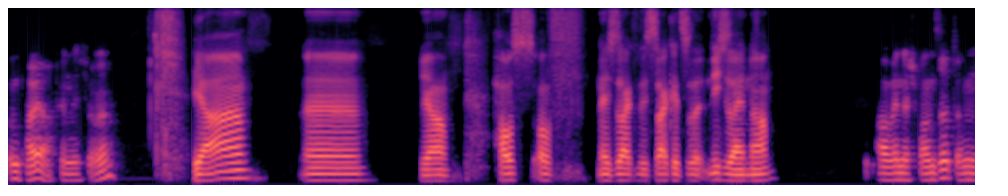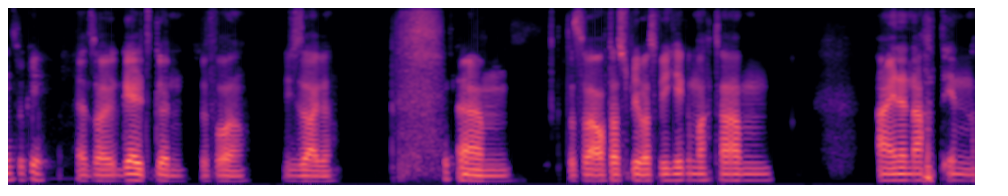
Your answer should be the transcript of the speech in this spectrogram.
Und teuer, finde ich, oder? Ja, äh, ja, House of, ne, ich sag, ich sag jetzt nicht seinen Namen. Aber wenn der sponsert, dann ist okay. Er soll Geld gönnen, bevor ich sage. okay. Ähm, das war auch das Spiel, was wir hier gemacht haben. Eine Nacht in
